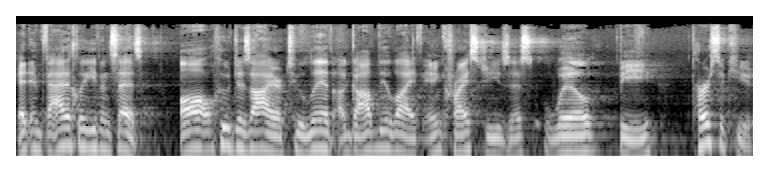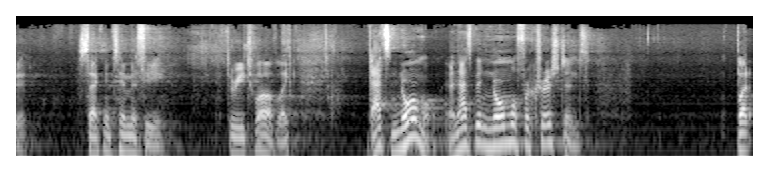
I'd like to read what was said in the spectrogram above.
It emphatically even says, all who desire to live a godly life in Christ Jesus will be persecuted. 2 Timothy 3:12. Like that's normal, and that's been normal for Christians. But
